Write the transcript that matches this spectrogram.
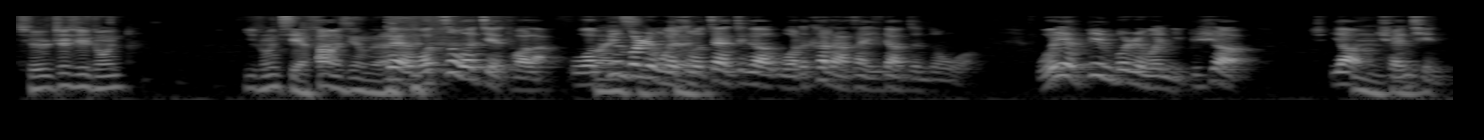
其实这是一种一种解放性的，对我自我解脱了。我并不认为说在这个我的课堂上一定要尊重我，我也并不认为你必须要要全勤。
